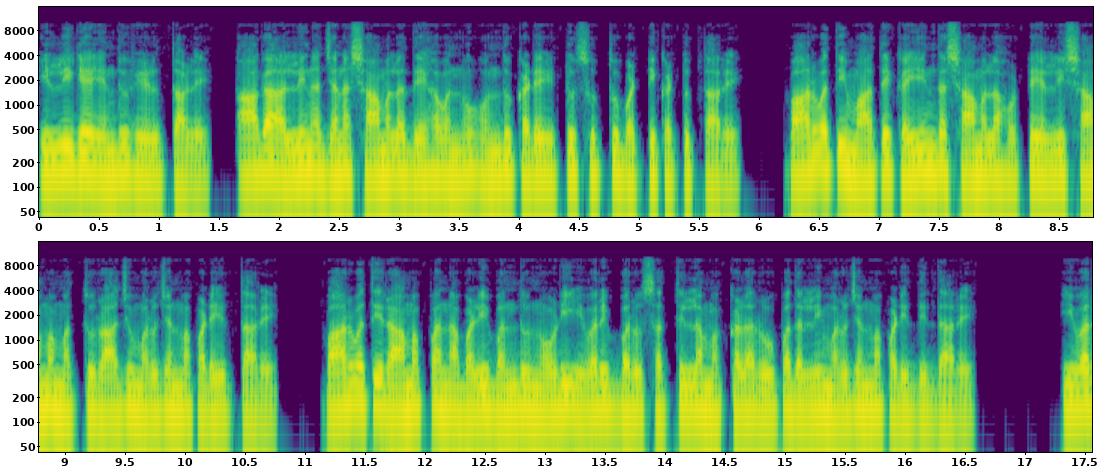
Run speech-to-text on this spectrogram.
ಇಲ್ಲಿಗೆ ಎಂದು ಹೇಳುತ್ತಾಳೆ. ಆಗ ಅಲ್ಲಿನ ಜನ ಶ್ಯಾಮಲ ದೇಹವನ್ನು ಒಂದು ಕಡೆ ಇಟ್ಟು ಸುತ್ತು ಬಟ್ಟಿ ಕಟ್ಟುತ್ತಾರೆ. ಪಾರ್ವತಿ ಮಾತೆ ಕೈಯಿಂದ ಶ್ಯಾಮಲ ಹೊಟ್ಟೆಯಲ್ಲಿ ಶ್ಯಾಮ ಮತ್ತು ರಾಜು ಮರುಜನ್ಮ ಪಡೆಯುತ್ತಾರೆ. ಪಾರ್ವತಿ ರಾಮಪ್ಪನ ಬಳಿ ಬಂದು ನೋಡಿ ಇವರಿಬ್ಬರು ಸತ್ತಿಲ್ಲ ಮಕ್ಕಳ ರೂಪದಲ್ಲಿ ಮರುಜನ್ಮ ಪಡೆದಿದ್ದಾರೆ. ಇವರ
